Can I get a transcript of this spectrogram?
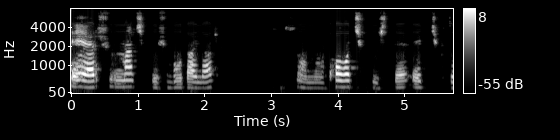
eğer şunlar çıktı şu buğdaylar. Sonra kova çıktı işte et çıktı.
